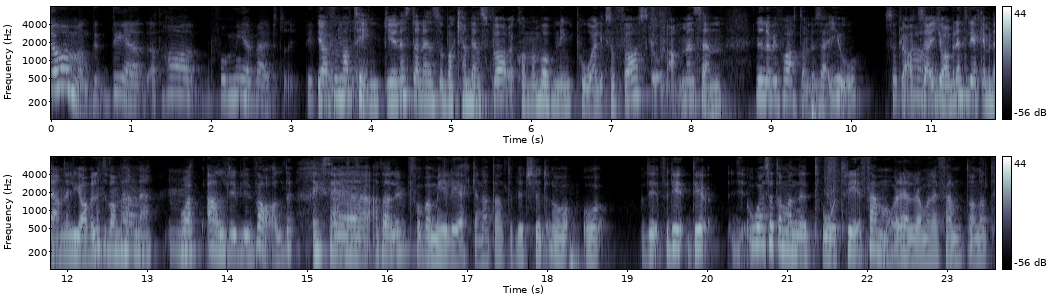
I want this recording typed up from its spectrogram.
gör man? Det, det, att ha, få mer verktyg. Det Ja, för man vi. tänker ju nästan ens så bara kan det ens förekomma mobbning på liksom förskolan? Men sen nu när vi pratar om det så här, jo såklart. Ja. Så här, jag vill inte leka med den eller jag vill inte vara med henne. Och att aldrig bli vald. Exakt. Eh, att aldrig få vara med i leken, att alltid bli utesluten. Och, och det, för det, det, oavsett om man är två, tre, fem år eller om man är 15. Att,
